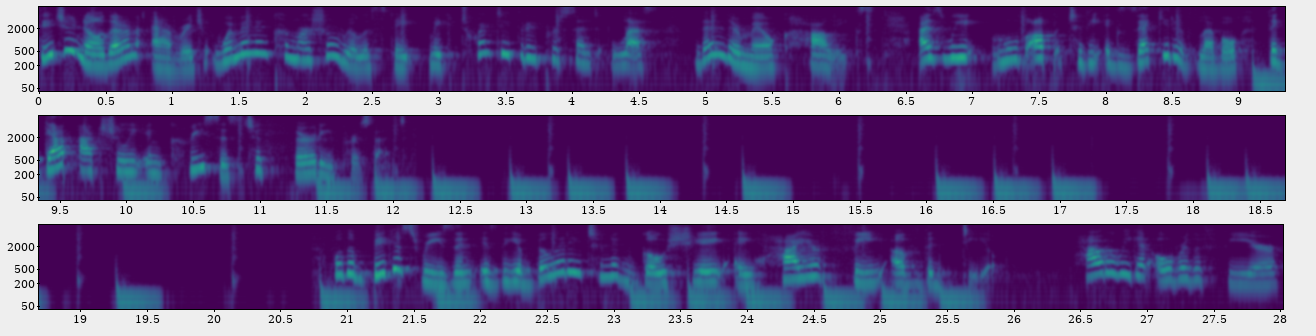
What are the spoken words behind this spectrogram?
Did you know that on average, women in commercial real estate make 23% less than their male colleagues? As we move up to the executive level, the gap actually increases to 30%. Well, the biggest reason is the ability to negotiate a higher fee of the deal. How do we get over the fear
